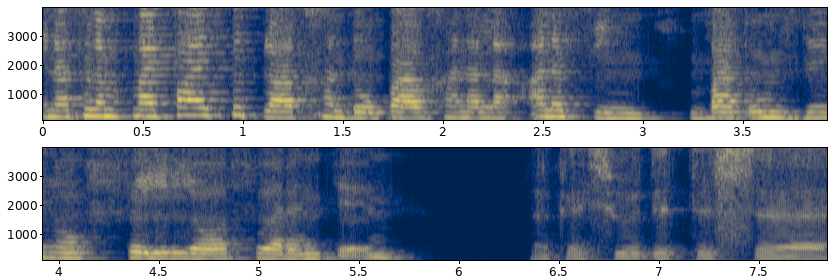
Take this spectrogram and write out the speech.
En as hulle my Facebookblad gaan dophou, gaan hulle alles sien wat ons doen nog vir die jaar voorin toe. Ok, so dit is uh,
